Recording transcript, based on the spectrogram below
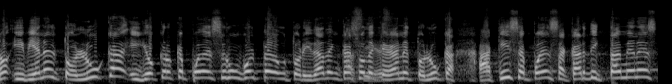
no, y viene el Toluca y yo creo que puede ser un golpe de autoridad en caso de que gane Toluca. Aquí se pueden sacar dictámenes,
